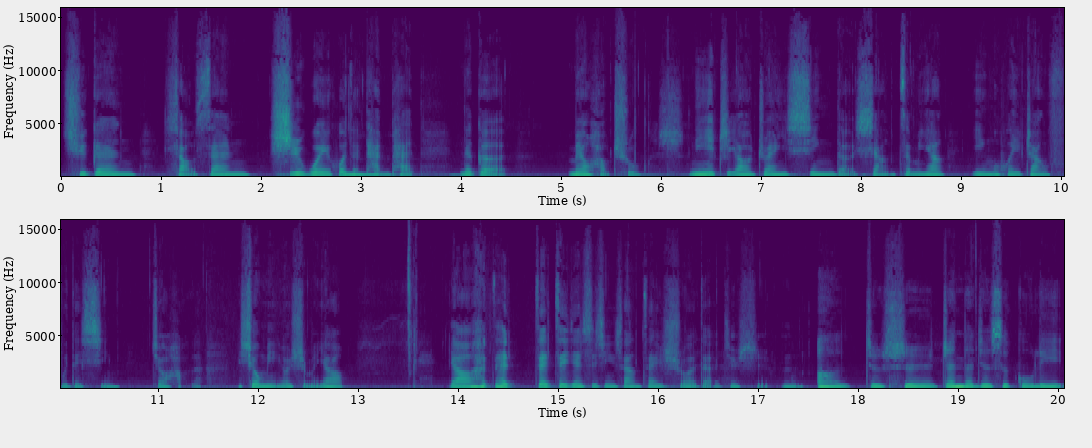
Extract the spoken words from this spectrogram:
去跟小三示威或者谈判，嗯、那个没有好处。你只要专心的想怎么样赢回丈夫的心就好了。秀敏有什么要要 在？在这件事情上再说的，就是嗯嗯、呃，就是真的就是鼓励，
